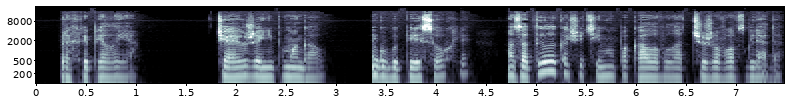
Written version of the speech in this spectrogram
— прохрипела я. Чай уже не помогал. Губы пересохли, а затылок ощутимо покалывало от чужого взгляда.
